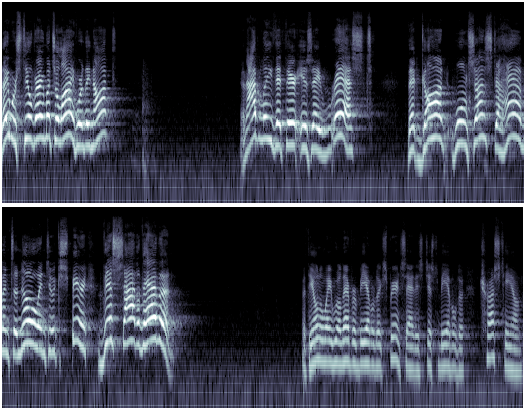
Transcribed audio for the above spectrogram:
they were still very much alive, were they not? And I believe that there is a rest that God wants us to have and to know and to experience this side of heaven. But the only way we'll ever be able to experience that is just to be able to trust Him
